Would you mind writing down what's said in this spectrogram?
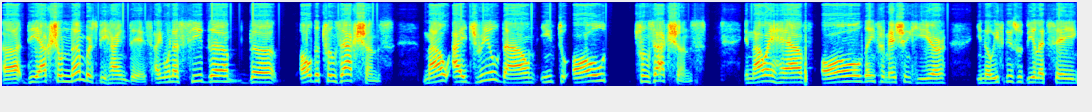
uh, the actual numbers behind this. I want to see the, the, all the transactions. Now I drill down into all transactions. And now I have all the information here. You know, if this would be, let's say,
